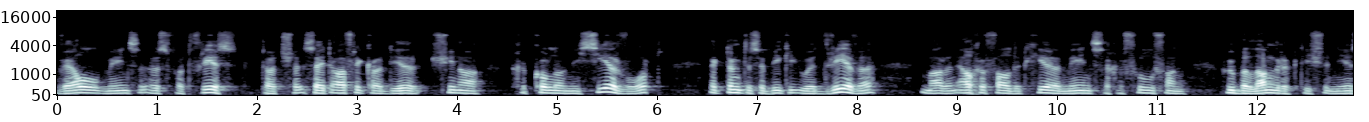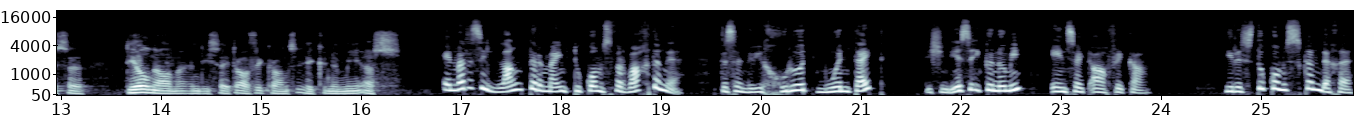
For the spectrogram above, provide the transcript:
wel mense is wat vrees dat Suid-Afrika deur China gekoloniseer word. Ek dink dit is 'n bietjie oordrewe, maar in elk geval dit gee mense gevoel van hoe belangrik die Chinese deelname in die Suid-Afrikaanse ekonomie is. En wat is die langtermyn toekomsverwagtinge tussen hierdie groot moondheid, die Chinese ekonomie en Suid-Afrika? Hier is toekomskundige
